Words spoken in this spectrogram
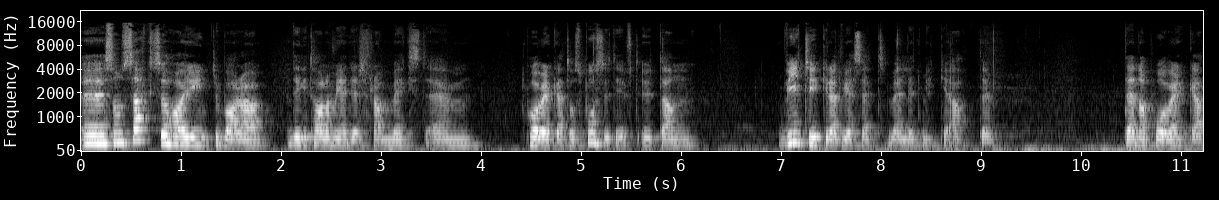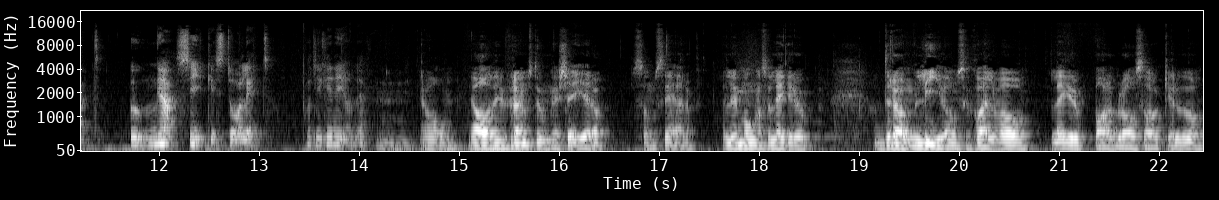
Eh, som sagt så har ju inte bara digitala mediers framväxt ehm, påverkat oss positivt utan vi tycker att vi har sett väldigt mycket att eh, den har påverkat unga psykiskt dåligt. Vad tycker ni om det? Ja, ja det är främst unga tjejer då som ser, eller många som lägger upp drömliv om sig själva och lägger upp bara bra saker och då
